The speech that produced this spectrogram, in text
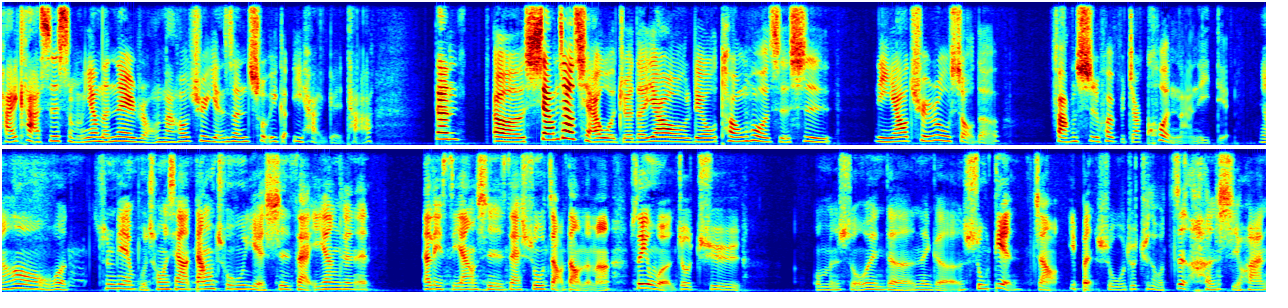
牌卡是什么样的内容，然后去延伸出一个意涵给他。但呃，相较起来，我觉得要流通或者是你要去入手的方式会比较困难一点。然后我顺便补充一下，当初也是在一样跟 Alice 一样是在书找到的嘛，所以我就去我们所谓的那个书店找一本书，我就觉得我真很喜欢。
